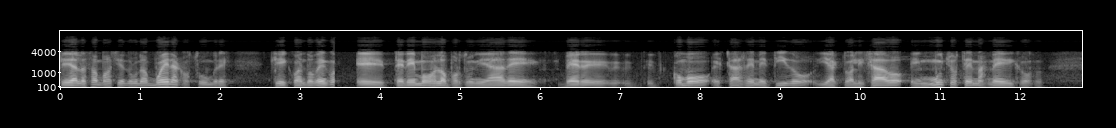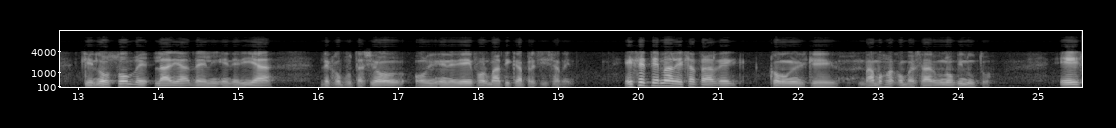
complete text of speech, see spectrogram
que ya lo estamos haciendo una buena costumbre que cuando vengo eh, tenemos la oportunidad de ver eh, cómo estás remetido y actualizado en muchos temas médicos que no son del área de la ingeniería de computación o de ingeniería informática precisamente. Ese tema de esta tarde con el que vamos a conversar unos minutos es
